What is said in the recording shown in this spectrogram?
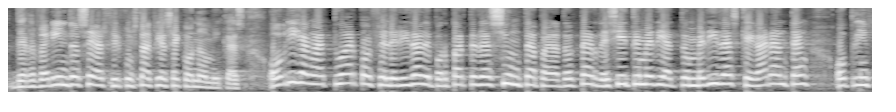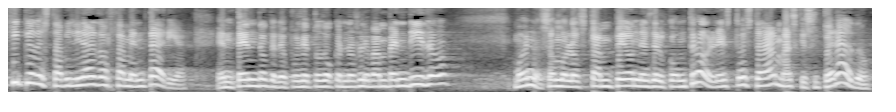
de referíndose ás circunstancias económicas. Obrigan a actuar con celeridade por parte da Xunta para adoptar de xeito inmediato medidas que garantan o principio de estabilidade orzamentaria. Entendo que depois de todo o que nos levan vendido, bueno, somos los campeones del control, isto está máis que superado.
